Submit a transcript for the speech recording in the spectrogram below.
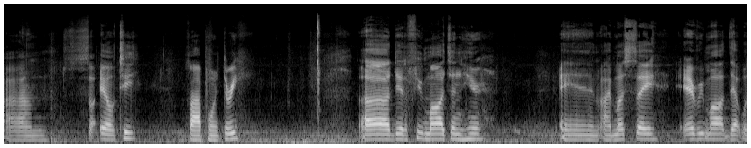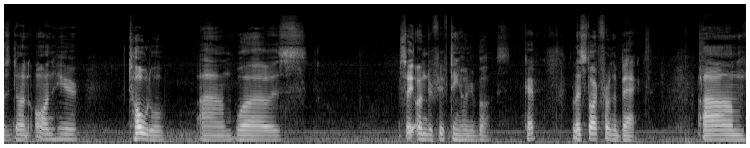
Um, so LT 5.3. Uh, did a few mods in here and I must say every mod that was done on here total um, was say under 1500 bucks okay? Let's start from the back. Um,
